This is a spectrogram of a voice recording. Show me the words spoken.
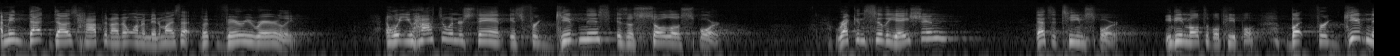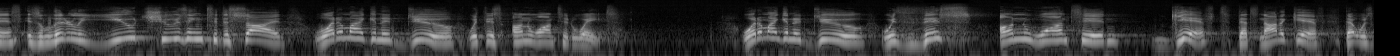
I mean, that does happen. I don't want to minimize that, but very rarely. And what you have to understand is forgiveness is a solo sport. Reconciliation, that's a team sport. You need multiple people. But forgiveness is literally you choosing to decide what am I going to do with this unwanted weight? What am I going to do with this unwanted gift that's not a gift that was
